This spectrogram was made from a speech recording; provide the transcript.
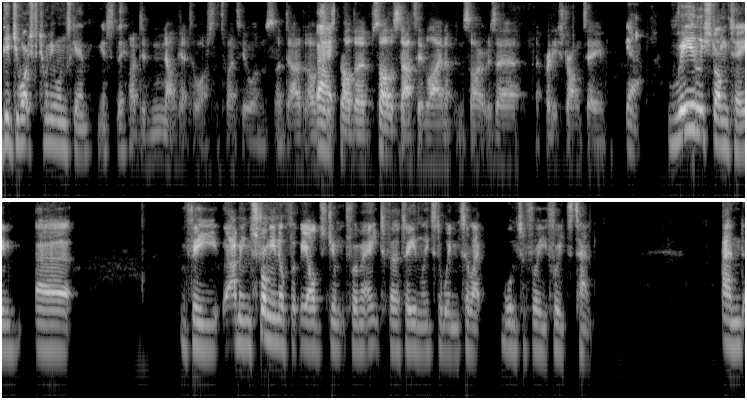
did you watch the 21s game yesterday? I did not get to watch the 21s. I, I obviously Right. saw the saw the starting lineup and saw it was a, a pretty strong team. Really strong team. Uh, the I mean, strong enough that the odds jumped from eight to thirteen Leeds to win to like one to three, three to ten. And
